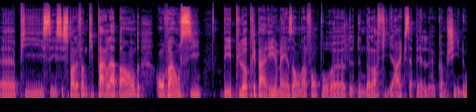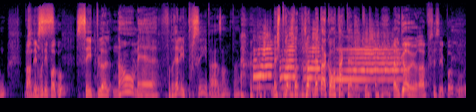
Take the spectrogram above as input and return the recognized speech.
Euh, puis c'est super le fun. Puis par la bande, on vend aussi des plats préparés maison, dans le fond, pour euh, de- d'une de leurs filières qui s'appelle euh, Comme chez nous. Vendez-vous des pogos? Ces plats Non, mais faudrait les pousser, par exemple. hein. mais je, pourrais, je, vais, je vais te mettre en contact avec eux. Le gars veut vraiment pousser ses pogos.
